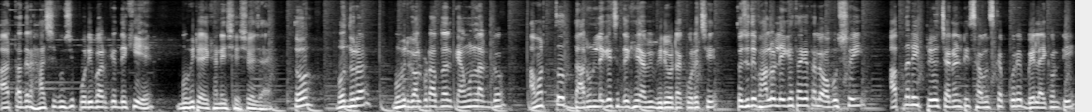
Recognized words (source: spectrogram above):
আর তাদের হাসি খুশি পরিবারকে দেখিয়ে মুভিটা এখানেই শেষ হয়ে যায়। তো, বন্ধুরা, মুভির গল্পটা আপনাদের কেমন লাগল? আমার তো দারুণ লেগেছে দেখে আমি ভিডিওটা করেছি। তো যদি ভালো লেগে থাকে তাহলে অবশ্যই আপনার এই প্রিয় চ্যানেলটি সাবস্ক্রাইব করে বেল আইকনটি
